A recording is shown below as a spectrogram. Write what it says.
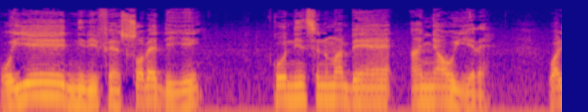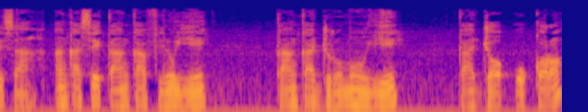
o ye nirifɛn sɔbɛ de ye ko ni sinima bɛ an ɲɛw yɛlɛ walisa an ka se k'an ka filiw ye k'an ka jurumuw ye ka jɔ u kɔrɔ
